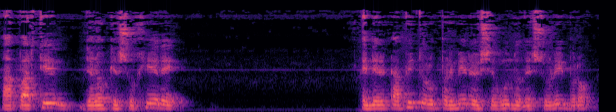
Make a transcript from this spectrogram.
A partir de lo que sugiere en el capítulo primero y segundo de su libro,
